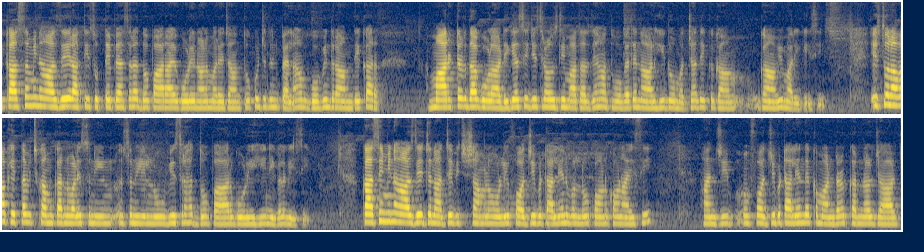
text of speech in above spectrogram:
ਕਾਸਮ ਮਿਨਹਾਜ਼ ਦੇ ਰਾਤੀ ਸੁੱਤੇ ਪਿਆ ਸਰਹੱਦੋਂ ਪਾਰ ਆਏ ਗੋਲੇ ਨਾਲ ਮਰੇ ਜਾਣ ਤੋਂ ਕੁਝ ਦਿਨ ਪਹਿਲਾਂ ਗੋਬਿੰਦ ਰਾਮ ਦੇ ਘਰ ਮਾਰਟਰ ਦਾ ਗੋਲਾ ਅੜ ਗਿਆ ਸੀ ਜਿਸ ਨਾਲ ਉਸ ਦੀ ਮਾਤਾ ਦਾ ਦੇਹਾਂਤ ਹੋ ਗਿਆ ਤੇ ਨਾਲ ਹੀ ਦੋ ਮੱਝਾਂ ਤੇ ਇੱਕ ਗਾਂ ਗਾਂ ਵੀ ਮਾਰੀ ਗਈ ਸੀ। ਇਸ ਤੋਂ ਇਲਾਵਾ ਖੇਤਾਂ ਵਿੱਚ ਕੰਮ ਕਰਨ ਵਾਲੇ ਸੁਨੀਲ ਸੁਨੀਲ ਨੂੰ ਵੀ ਸਰਹੱਦੋਂ ਪਾਰ ਗੋਲੀ ਹੀ ਨਿਕਲ ਗਈ ਸੀ। ਕਾਸਿਮ ਮਿਨਹਾਜ਼ ਦੇ ਜਨਾਜ਼ੇ ਵਿੱਚ ਸ਼ਾਮਲ ਹੋਣ ਲਈ ਫੌਜੀ ਬਟਾਲੀਅਨ ਵੱਲੋਂ ਕੌਣ-ਕੌਣ ਆਏ ਸੀ? ਹਾਂਜੀ, ਫੌਜੀ ਬਟਾਲੀਅਨ ਦੇ commander colonel George,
